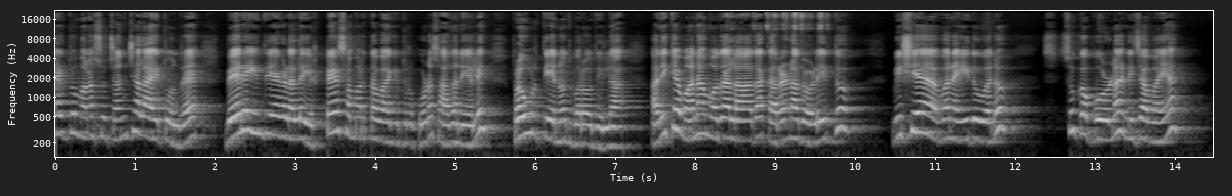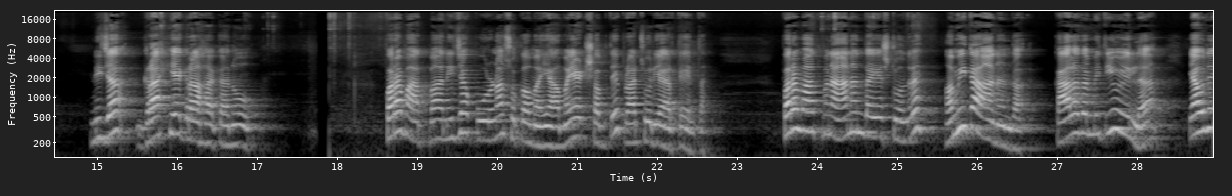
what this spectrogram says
ಆಯಿತು, ಮನಸ್ಸು ಚಂಚಲ ಆಯಿತು ಅಂದರೆ ಬೇರೆ ಇಂದ್ರಿಯಗಳೆಲ್ಲ ಎಷ್ಟೇ ಸಮರ್ಥವಾಗಿದ್ದರೂ ಕೂಡ ಸಾಧನೆಯಲ್ಲಿ ಪ್ರವೃತ್ತಿ ಅನ್ನೋದು ಬರೋದಿಲ್ಲ. ಅದಕ್ಕೆ ಮನ ಮೊದಲಾದ ಕರ್ಣದೊಳಿದ್ದು ವಿಷಯವನ ಇದುವನು ಸುಖಪೂರ್ಣ ನಿಜಮಯ, ನಿಜ ಗ್ರಾಹ್ಯ ಗ್ರಾಹಕನು. ಪರಮಾತ್ಮ ನಿಜ ಪೂರ್ಣ ಸುಖಮಯ, ಮಯ ಶಬ್ದೆ ಪ್ರಾಚುರ್ಯಾರ್ಥ ಅಂತ. ಪರಮಾತ್ಮನ ಆನಂದ ಎಷ್ಟು ಅಂದರೆ ಅಮಿತ ಆನಂದ. ಕಾಲದ ಮಿತಿಯೂ ಇಲ್ಲ, ಯಾವುದೇ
